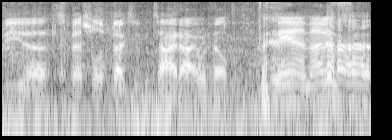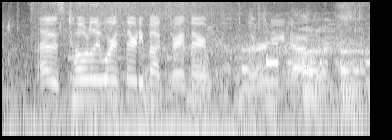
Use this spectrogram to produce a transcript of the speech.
the uh, special effects of the tie-dye would help. Man, that is that was totally worth 30 bucks right there. $30.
